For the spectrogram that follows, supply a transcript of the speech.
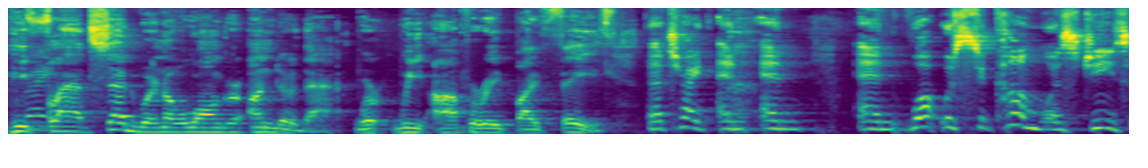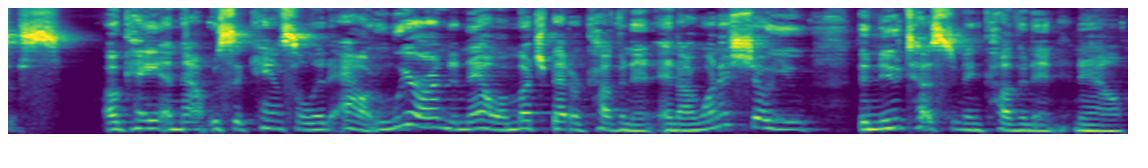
He Right. flat said we're no longer under that. We're, we operate by faith. that's right. And and and what was to come was Jesus. Okay, and that was to cancel it out. And we're under now a much better covenant. And I want to show you the New Testament covenant now.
